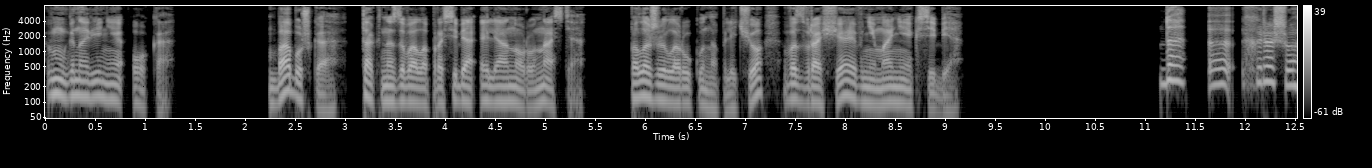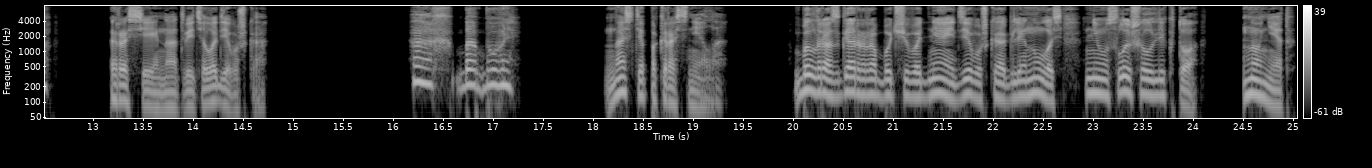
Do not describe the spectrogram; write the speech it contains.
в мгновение ока. Бабушка, так называла про себя Элеонору Настя, положила руку на плечо, возвращая внимание к себе. «Да, э, хорошо», — рассеянно ответила девушка. «Ах, бабуль». Настя покраснела. Был разгар рабочего дня, и девушка оглянулась, не услышал ли кто. Но нет.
